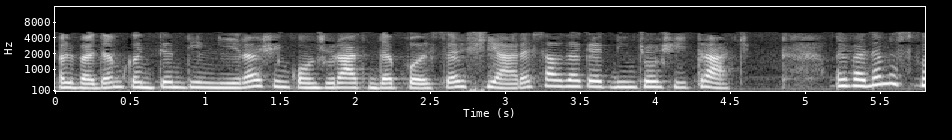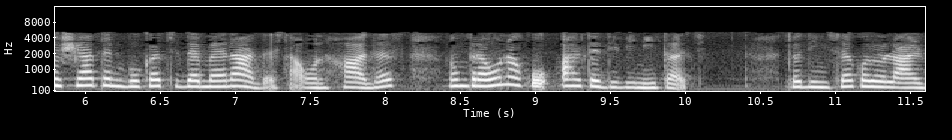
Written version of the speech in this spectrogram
Îl vedem cântând din liră și înconjurat de păsări, fiare sau de credincioși traci. Îl vedem sfâșiat în bucăți de menade sau în Hades, împreună cu alte divinități. Tot din secolul al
